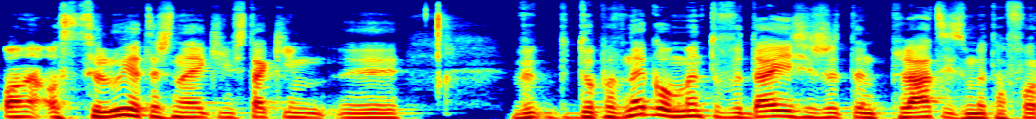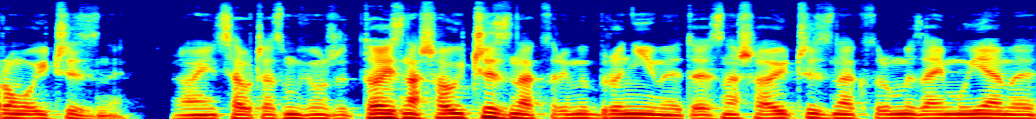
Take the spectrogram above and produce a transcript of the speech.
ona oscyluje też na jakimś takim y, wy- do pewnego momentu wydaje się, że ten plac jest metaforą ojczyzny. Że Oni cały czas mówią, że to jest nasza ojczyzna, której my bronimy, to jest nasza ojczyzna, którą my zajmujemy,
